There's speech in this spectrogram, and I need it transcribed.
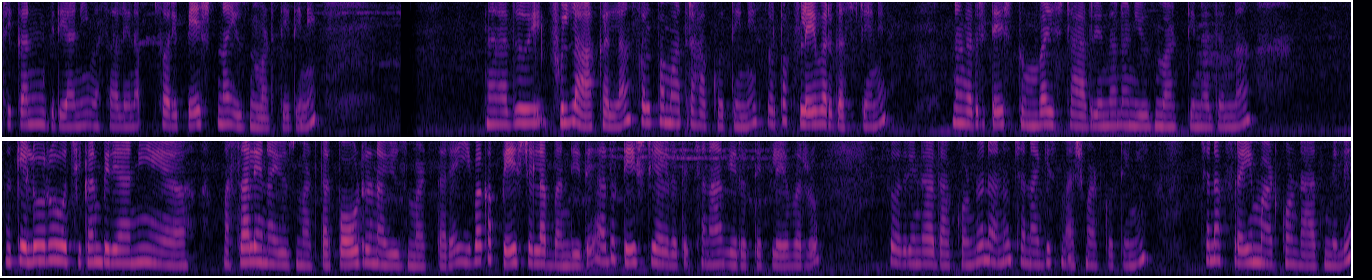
ಚಿಕನ್ ಬಿರಿಯಾನಿ ಮಸಾಲೆನ, ಸಾರಿ, ಪೇಸ್ಟ್ನ ಯೂಸ್ ಮಾಡ್ತಿದ್ದೀನಿ. ನಾನು ಅದು ಫುಲ್ ಹಾಕಲ್ಲ, ಸ್ವಲ್ಪ ಮಾತ್ರ ಹಾಕೋತೀನಿ. ಸ್ವಲ್ಪ ಫ್ಲೇವರ್ಗಷ್ಟೇ ನಂಗೆ ಅದ್ರ ಟೇಸ್ಟ್ ತುಂಬ ಇಷ್ಟ ಆದ್ದರಿಂದ ನಾನು ಯೂಸ್ ಮಾಡ್ತೀನಿ ಅದನ್ನು. ಕೆಲವರು ಚಿಕನ್ ಬಿರಿಯಾನಿ ಮಸಾಲೆನ ಯೂಸ್ ಮಾಡ್ತಾರೆ ಪೌಡ್ರನ್ನ ಯೂಸ್ ಮಾಡ್ತಾರೆ. ಇವಾಗ ಪೇಸ್ಟ್ ಎಲ್ಲ ಬಂದಿದೆ, ಅದು ಟೇಸ್ಟಿಯಾಗಿರುತ್ತೆ ಚೆನ್ನಾಗಿರುತ್ತೆ ಫ್ಲೇವರು ಸೊ ಅದರಿಂದ ಅದು ಹಾಕ್ಕೊಂಡು ನಾನು ಚೆನ್ನಾಗಿ ಸ್ಮ್ಯಾಶ್ ಮಾಡ್ಕೋತೀನಿ. ಚೆನ್ನಾಗಿ ಫ್ರೈ ಮಾಡ್ಕೊಂಡಾದಮೇಲೆ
